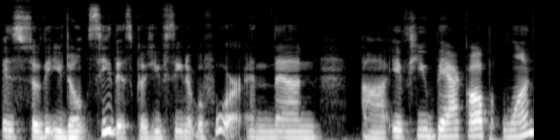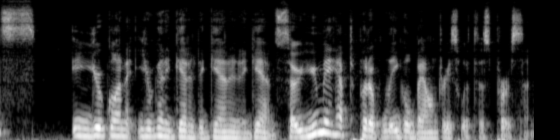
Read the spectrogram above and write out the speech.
is so that you don't see this because you've seen it before. And then uh, if you back up once, you're gonna you're gonna get it again and again. So you may have to put up legal boundaries with this person.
